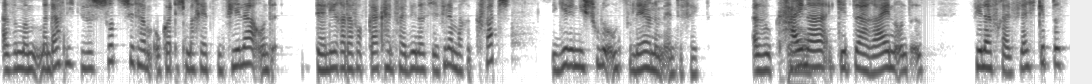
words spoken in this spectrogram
also man, man darf nicht dieses Schutzschild haben, oh Gott, ich mache jetzt einen Fehler und der Lehrer darf auf gar keinen Fall sehen, dass ich einen Fehler mache. Quatsch. Wir gehen in die Schule, um zu lernen im Endeffekt. Also keiner genau. geht da rein und ist fehlerfrei. Vielleicht gibt es,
